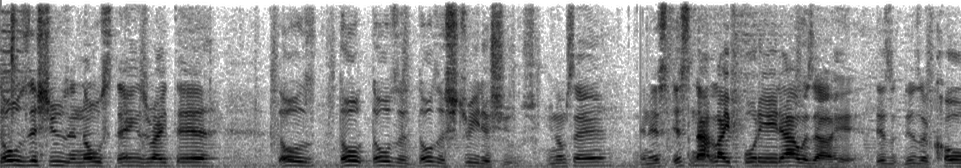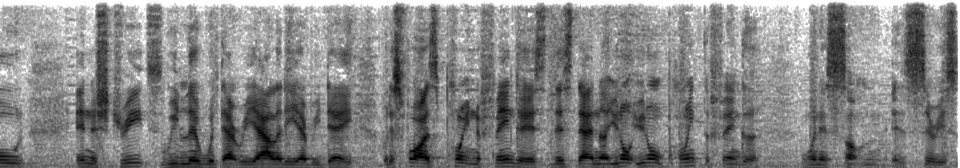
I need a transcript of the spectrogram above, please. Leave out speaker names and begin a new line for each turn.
those issues and those things right there, those those those are those are street issues. You know what I'm saying? And it's it's not like 48 hours out here. There's there's a code in the streets. We live with that reality every day. But as far as pointing the finger, it's this, that, and that. You don't you don't point the finger when it's something as serious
